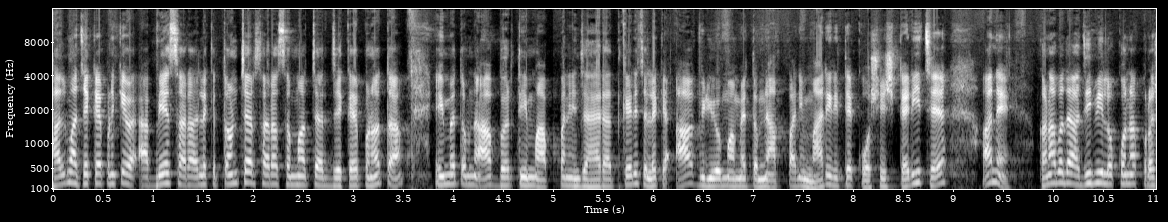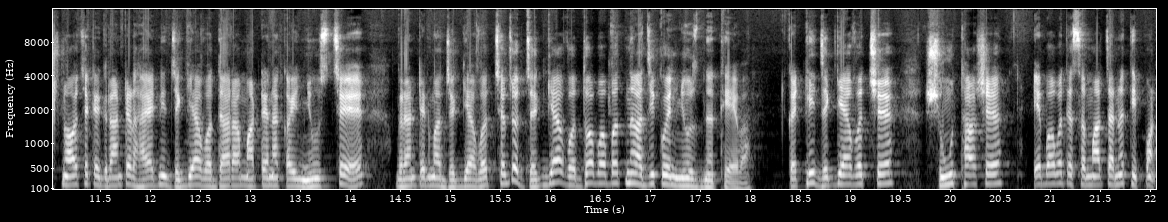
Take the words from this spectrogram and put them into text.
હાલમાં જે કંઈ પણ કહેવાય, આ બે સારા એટલે કે ત્રણ ચાર સારા સમાચાર જે કંઈ પણ હતા, એ મેં તમને આ ભરતીમાં આપવાની જાહેરાત કરી છે. એટલે કે આ વિડીયોમાં મેં તમને આપવાની મારી રીતે કોશિશ કરી છે. અને ઘણા બધા હજી બી લોકોના પ્રશ્નો આવે છે કે ગ્રાન્ટેડ હાયરની જગ્યા વધારા માટેના કઈ ન્યૂઝ છે? ગ્રાન્ટેડમાં જગ્યા વધશે. જો જગ્યા વધવા બાબતના હજી કોઈ ન્યૂઝ નથી આવ્યા. કેટલી જગ્યા વધશે શું થશે, એ બાબતે સમાચાર નથી, પણ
